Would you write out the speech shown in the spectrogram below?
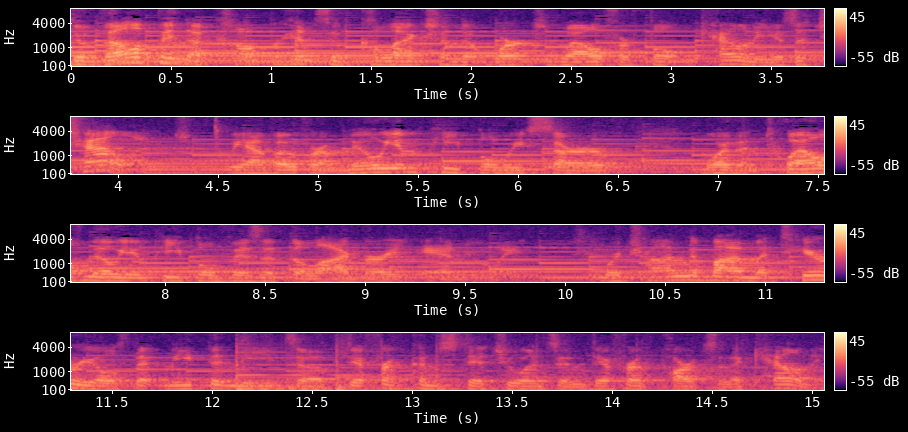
Developing a comprehensive collection that works well for Fulton County is a challenge. We have over a million people we serve, more than 12 million people visit the library annually. We're trying to buy materials that meet the needs of different constituents in different parts of the county.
